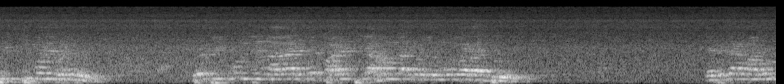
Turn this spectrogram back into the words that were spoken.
ভিত্তি করে ফেলবেন যদি না এসে বাড়ি হামলা করবে মোবাইল দিয়ে এখানকার মানুষ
